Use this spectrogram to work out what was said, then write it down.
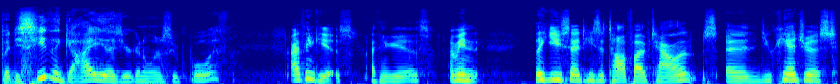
But is he the guy that you're gonna win a Super Bowl with? I think he is. I think he is. I mean, like you said, he's a top five talent, and you can't just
